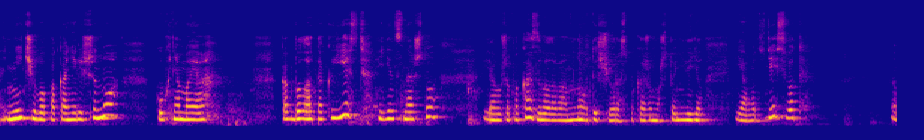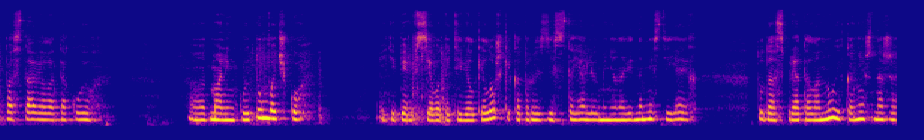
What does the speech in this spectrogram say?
ничего пока не решено. Кухня моя как была, так и есть. Единственное, что я уже показывала вам, но вот еще раз покажу, может, кто не видел. Я вот здесь вот поставила такую вот маленькую тумбочку. И теперь все вот эти вилки-ложки, которые здесь стояли у меня на видном месте, я их туда спрятала. Ну и, конечно же,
